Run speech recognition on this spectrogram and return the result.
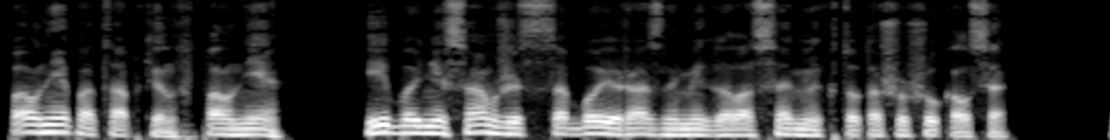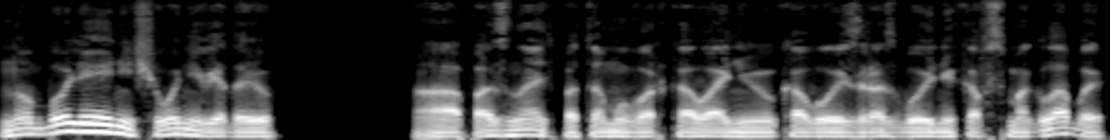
Вполне, Потапкин, вполне. Ибо не сам же с собой разными голосами кто-то шушукался. Но более ничего не ведаю. А опознать по тому воркованию, кого из разбойников смогла бы?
